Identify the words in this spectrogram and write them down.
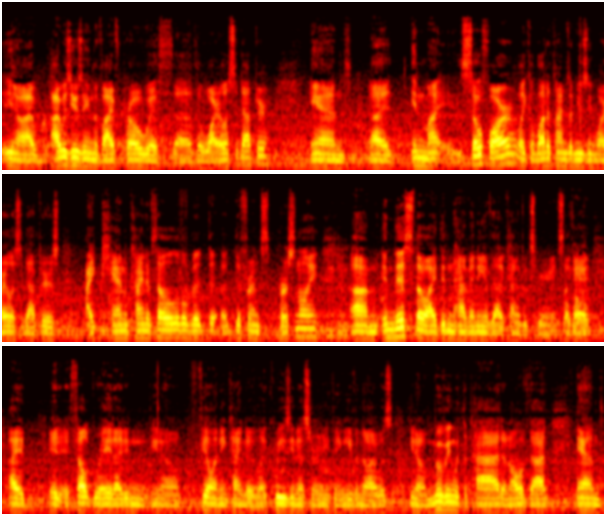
you know, I, I was using the Vive Pro with uh, the wireless adapter. And uh, in my so far, like a lot of times I'm using wireless adapters, I can kind of tell a little bit di- a difference personally. Um, in this though, I didn't have any of that kind of experience. Like Okay. I, I it, it felt great. I didn't you know feel any kind of like queasiness or anything, even though I was you know moving with the pad and all of that. And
